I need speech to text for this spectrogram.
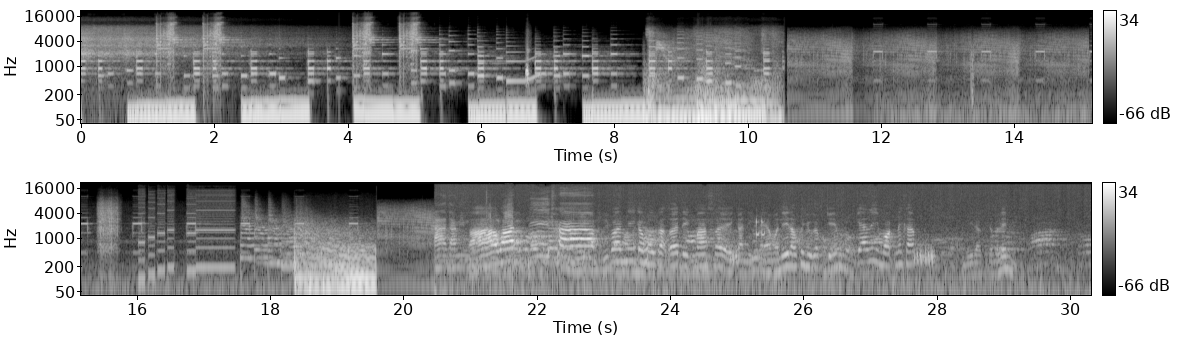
อาจามีสวัสดีครับ วันนี้ก็พบกับเอิร์ดดิกมาสเตอร์กันอีกแล้ว วันนี้เราก็อยู่กับเกมแกลี่มอดนะครับวันนี้เราจะมาเล่น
